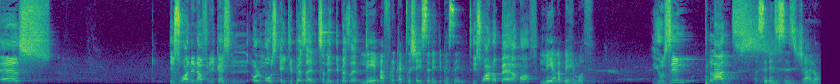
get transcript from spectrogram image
as this one in Africa is almost 80%, 70%. le afrika cishe i-70 percent. This one of behemoth. Le yakabehemoth using plants, asebenzisa izitshalo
